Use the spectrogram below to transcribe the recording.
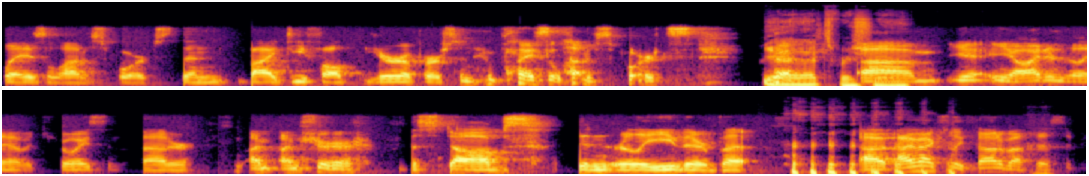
plays a lot of sports, then by default you're a person who plays a lot of sports. Yeah, that's for sure. um, yeah, you know, I didn't really have a choice in the matter. I'm, I'm sure the Staubs didn't really either, but uh, I've actually thought about this. It'd be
